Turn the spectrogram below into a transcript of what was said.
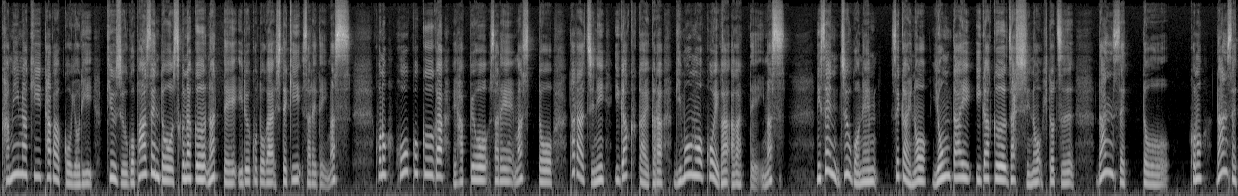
紙巻きタバコより95%少なくなっていることが指摘されています。この報告が発表されますと、直ちに医学界から疑問の声が上がっています。2015年、世界の四大医学雑誌の一つ、ランセット。このランセッ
